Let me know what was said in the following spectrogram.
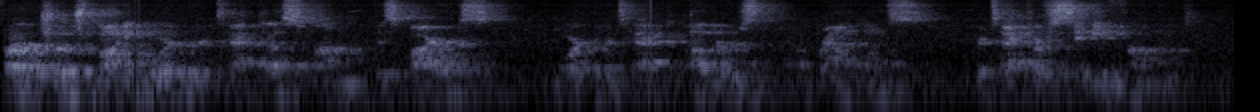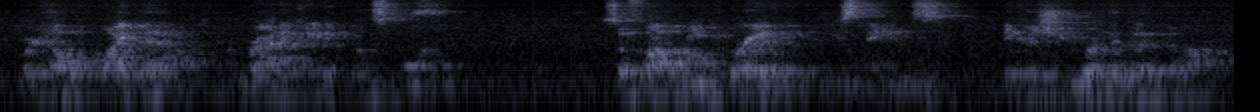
for our church body, Lord, protect us from this virus. Lord, protect others around us. Protect our city from it. Lord, help wipe it out, eradicate it once more. So, Father, we pray these things because you are the good God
